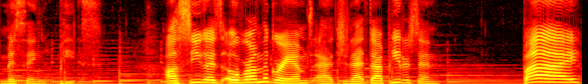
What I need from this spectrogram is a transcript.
missing piece. I'll see you guys over on the grams at Jeanette.Peterson. Bye.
